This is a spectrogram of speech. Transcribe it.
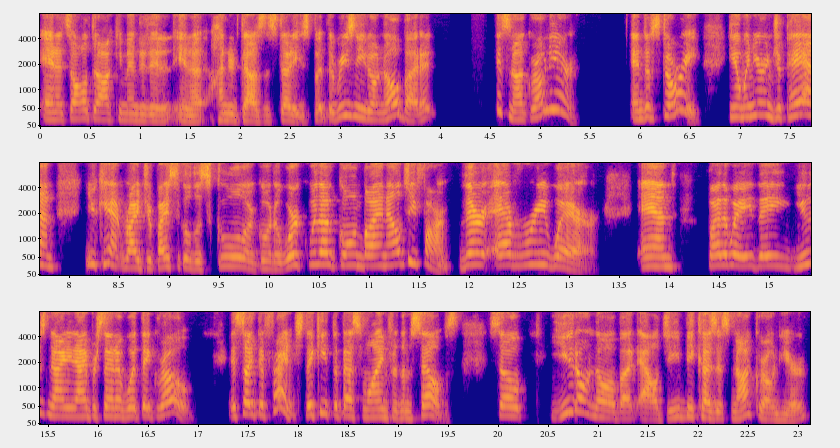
and it's all documented in, in a hundred thousand studies. But the reason you don't know about it, it's not grown here. End of story. You know, when you're in Japan, you can't ride your bicycle to school or go to work without going by an algae farm. They're everywhere. And by the way, they use 99% of what they grow. It's like the French, they keep the best wine for themselves. So you don't know about algae because it's not grown here.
